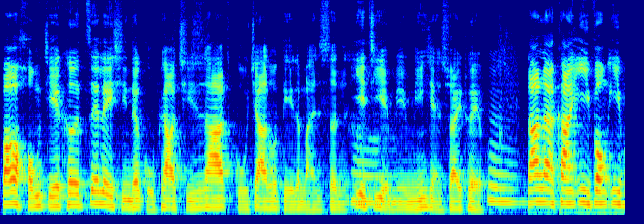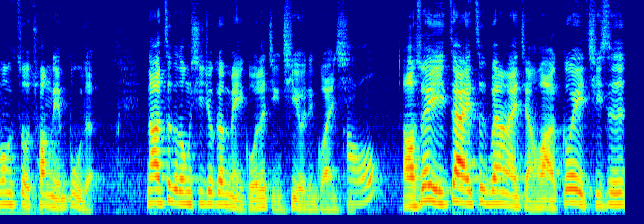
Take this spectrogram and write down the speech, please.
包括宏杰科这类型的股票，其实它股价都跌得蛮深的，业绩也明明显衰退。嗯，当然看易丰，易丰是做窗帘布的，那这个东西就跟美国的景气有点关系。哦，啊，所以在这个方面来讲的话，各位其实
